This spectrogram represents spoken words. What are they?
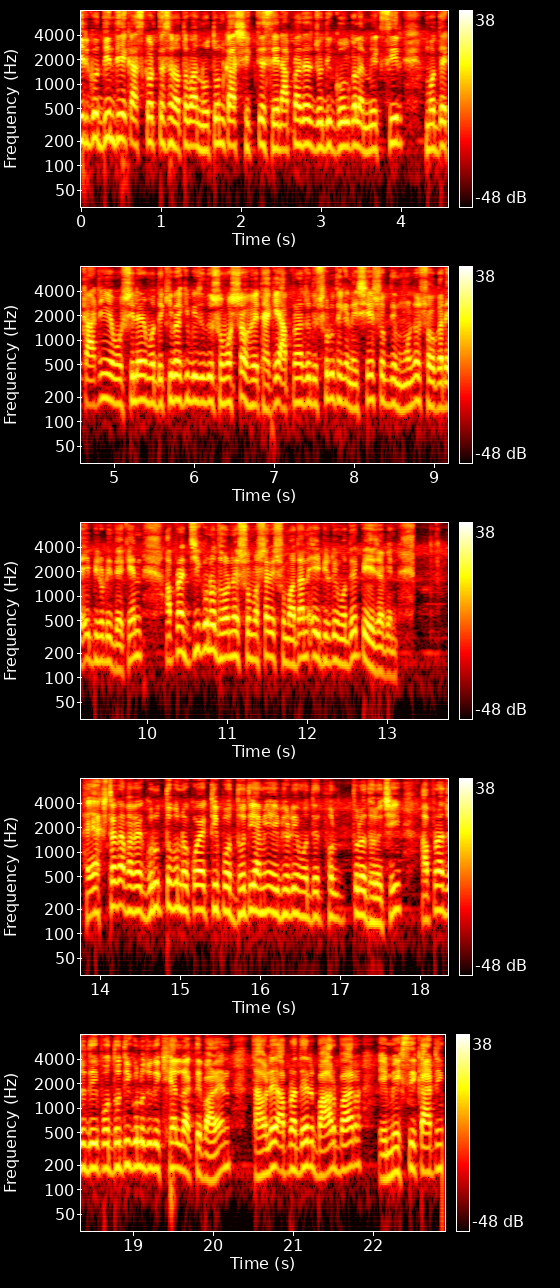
দীর্ঘদিন থেকে কাজ করতেছেন অথবা নতুন কাজ শিখতেছেন, আপনাদের যদি গোলগোলা মিক্সির মধ্যে কাটিং এবং শিলের মধ্যে কিবা কিবি যদি সমস্যা হয়ে থাকে, আপনারা যদি শুরু থেকে নেই, শেষ অবধি মনোযোগ সহকারে এই ভিডিওটি দেখেন। আপনার যে কোনো ধরনের সমস্যারই সমাধান এই ভিডিওটির মধ্যে পেয়ে যাবেন। এক্সট্রাভাবে গুরুত্বপূর্ণ কয়েকটি পদ্ধতি আমি এই ভিডিওর মধ্যে তুলে ধরেছি। আপনারা যদি এই পদ্ধতিগুলো যদি খেয়াল রাখতে পারেন, তাহলে আপনাদের বারবার এই মিক্সি কাটিং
